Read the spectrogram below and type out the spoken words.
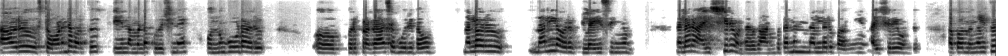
ആ ഒരു സ്റ്റോണിന്റെ വർക്ക് ഈ നമ്മുടെ കുരിശിനെ ഒന്നും കൂടെ ഒരു ഒരു പ്രകാശപൂരിതവും നല്ലൊരു നല്ല ഒരു ഗ്ലേസിങ്ങും നല്ലൊരു ഐശ്വര്യം ഉണ്ട് അത് കാണുമ്പോൾ തന്നെ നല്ലൊരു ഭംഗിയും ഐശ്വര്യവും ഉണ്ട് അപ്പോൾ നിങ്ങൾക്ക്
